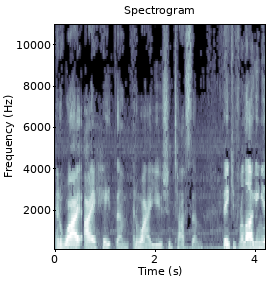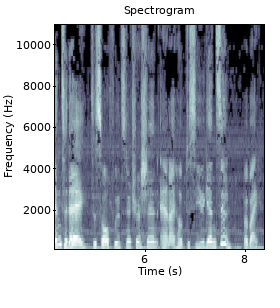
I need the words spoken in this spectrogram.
and why I hate them and why you should toss them. Thank you for logging in today to Soul Foods Nutrition, and I hope to see you again soon. Bye bye.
